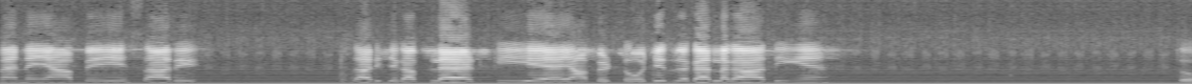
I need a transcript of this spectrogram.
मैंने यहाँ पे ये सारी सारी जगह फ्लैट की है, यहाँ पे टोचेज वगैरह लगा दी हैं। तो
